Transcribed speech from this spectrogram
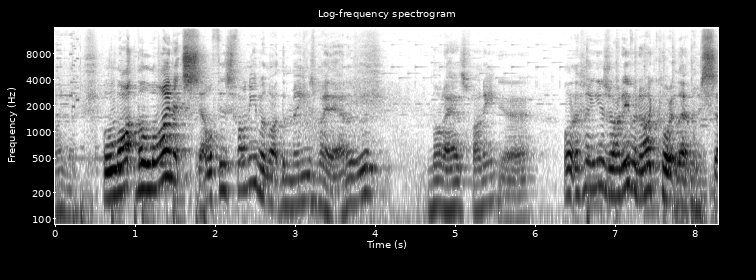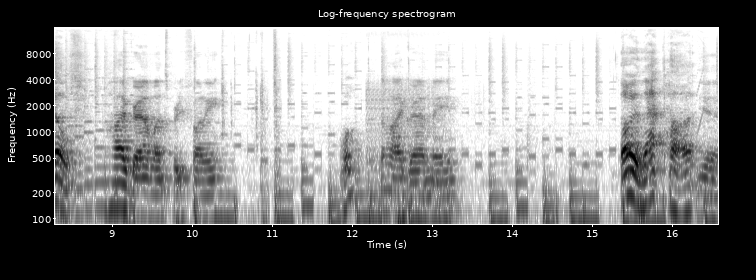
line though. The, li- the line itself is funny, but like the memes made out of it, not as funny. Yeah. Well, the thing is, right, even I quote that myself. The high ground one's pretty funny. What? The high ground meme. Oh, that part. Yeah.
